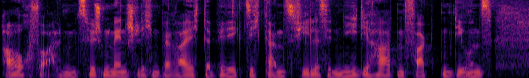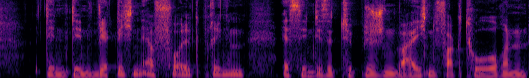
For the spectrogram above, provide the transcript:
Auch vor allem im zwischenmenschlichen Bereich. Da bewegt sich ganz viel. Es sind nie die harten Fakten, die uns den, den wirklichen Erfolg bringen. Es sind diese typischen weichen Faktoren,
